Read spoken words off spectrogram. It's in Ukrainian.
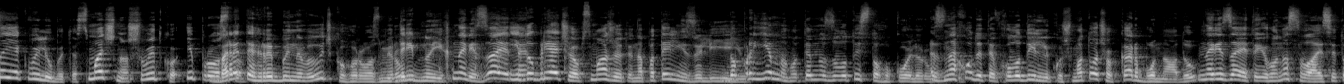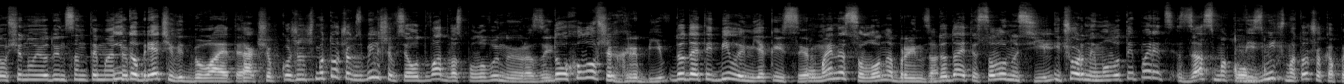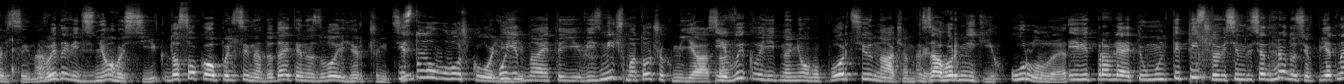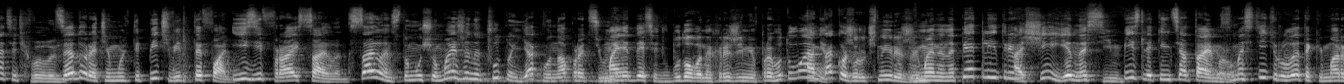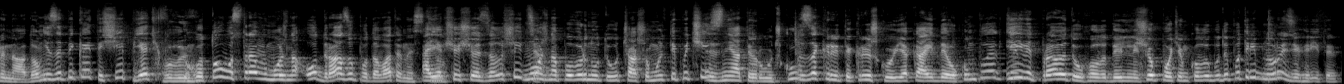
Все як ви любите, смачно, швидко і просто. Берете гриби невеличкого розміру, дрібно їх нарізаєте і добряче обсмажуєте на пательні з олією до приємного темно-золотистого кольору. Знаходите в холодильнику шматочок карбонаду, нарізаєте його на слайси товщиною 1 см і добряче відбиваєте так, щоб кожен шматочок збільшився у 2-2,5 рази. До охоловших грибів додайте білий м'який сир. У мене солона бринза. Додайте солону сіль і чорний молотий перець за смаком. Візьміть шматочок апельсина, видавіть з нього сік. До соку апельсина додайте незлої гірчиці і столову ложку олії. Поєднайте їх. Візьміть шматочок м'яса і викладіть на нього порцію начинки. Загорніть їх у рулет і відправляйте у мультипіч 180 градусів 15 хвилин. Це, до речі, мультипіч від Tefal. Easy Fry Silence. Silence, тому що майже не чутно, як вона працює. Має 10 вбудованих режимів приготування, а також ручний режим. У мене на 5 літрів, а ще є на 7. Після кінця таймеру змастіть рулетики маринадом і запікайте ще 5 хвилин. Готову страву можна одразу подавати на стіл. А якщо щось залишиться, можна повернути у чашу мультипечі, зняти ручку, закрити кришкою, яка йде у комплект, і відправити у холодильник, щоб потім, коли буде потрібно, розігріти.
